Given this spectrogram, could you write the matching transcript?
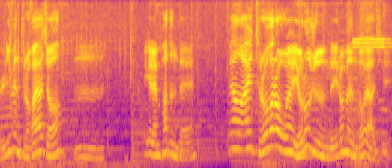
열리면 들어가야죠. 음 이게 램파드인데. 그냥 아예 들어가라고 그냥 열어주는데 이러면 넣어야지.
